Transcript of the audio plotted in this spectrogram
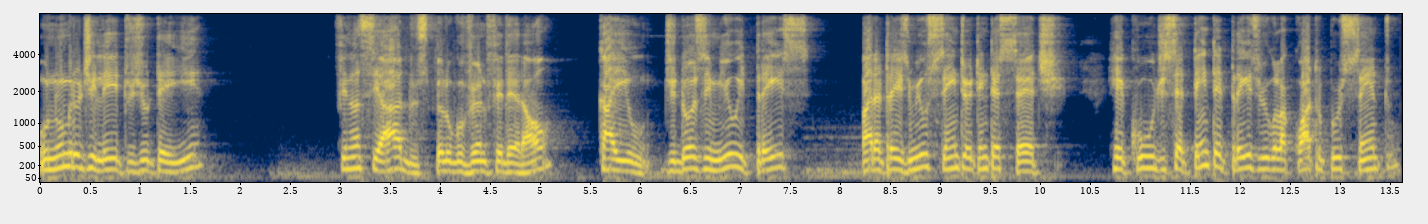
o número de leitos de UTI financiados pelo governo federal caiu de 12.003 para 3.187, recuo de 73,4%,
